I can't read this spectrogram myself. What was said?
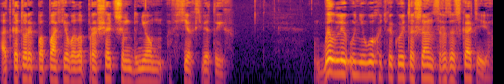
от которых попахивало прошедшим днем всех святых. Был ли у него хоть какой-то шанс разыскать ее?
